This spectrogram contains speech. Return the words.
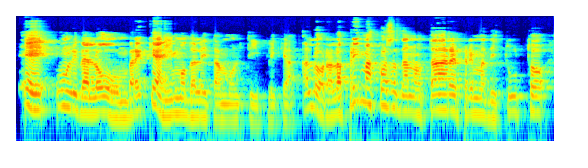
e un livello ombre che è in modalità moltiplica. Allora la prima cosa da notare prima di tutto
